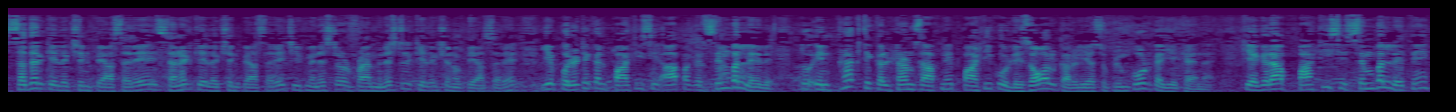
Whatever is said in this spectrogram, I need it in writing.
सदर के इलेक्शन पे असर है सेनेट के इलेक्शन पे असर है चीफ मिनिस्टर और प्राइम मिनिस्टर के इलेक्शनों पे असर है। ये पॉलिटिकल पार्टी से आप अगर सिंबल ले ले तो इन प्रैक्टिकल टर्म्स आपने पार्टी को डिसॉल्व कर लिया सुप्रीम कोर्ट का ये कहना है। कि अगर आप पार्टी से सिंबल लेते हैं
